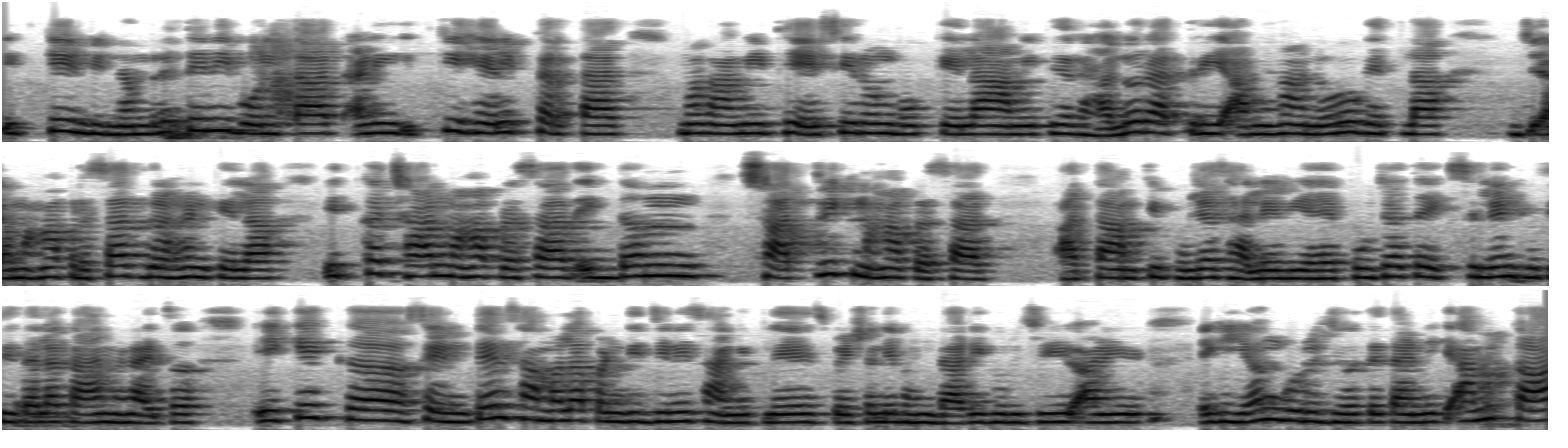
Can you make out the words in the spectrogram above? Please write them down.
इतके विनम्रतेने बोलतात आणि इतकी हेल्प करतात. मग आम्ही इथे ए सी रूम बुक केला आम्ही इथे राहिलो रात्री आम्ही हा अनुभव घेतला ज- महाप्रसाद ग्रहण केला. इतका छान महाप्रसाद एकदम सात्विक महाप्रसाद. आता आमची पूजा झालेली आहे. पूजा तर एक्सिलेंट होती. त्याला काय म्हणायचं? एक एक सेंटेन्स आम्हाला पंडितजींनी सांगितले. स्पेशली भंडारी गुरुजी आणि एक यंग गुरुजी होते त्यांनी की आम्ही का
